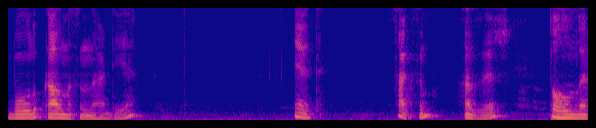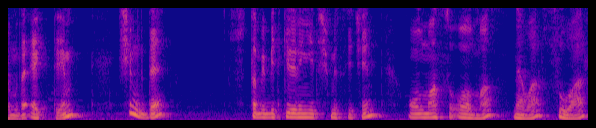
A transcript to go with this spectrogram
boğulup kalmasınlar diye. Evet. Saksım hazır. Tohumlarımı da ektim. Şimdi de tabi bitkilerin yetişmesi için olmazsa olmaz ne var? Su var.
